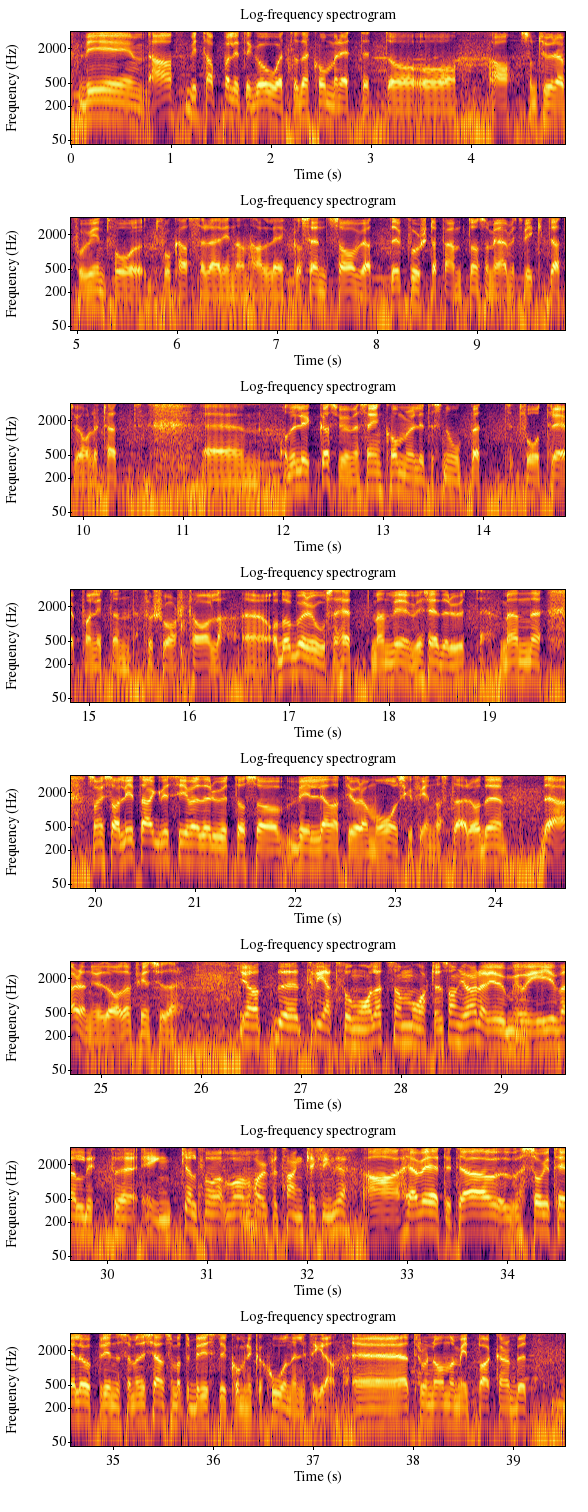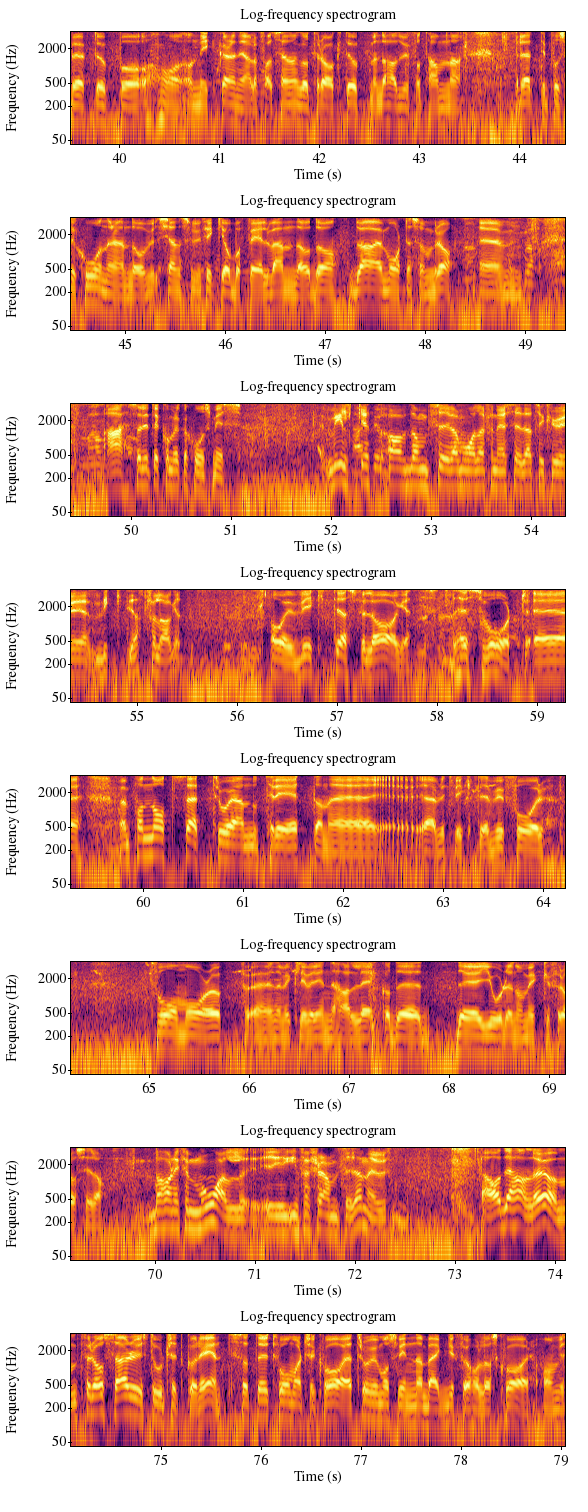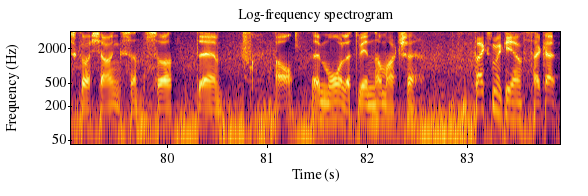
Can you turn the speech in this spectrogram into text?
vi, ja, vi tappar lite goet och där kommer 1-1 och, och ja, som tur är får vi in två, två kassar där innan halvlek och sen sa vi att det första 15 som är jävligt viktigt att vi håller tätt. Ehm, och det lyckas vi men sen kommer det lite snopet 2-3 på en liten försvarstavla ehm, och då börjar det osa hett men vi, vi reder ut det. Men eh, som vi sa, lite aggressivare där ute och så viljan att göra mål skulle finnas där och det, det är den ju idag, den finns ju där. Ja, eh, 3-2 målet som Mårtensson gör där i Umeå är ju väldigt eh, enkelt. Vad, vad har du för tankar kring det? Ja, jag vet inte. Jag såg ett hela upprinnelsen, men det känns som att det brister i kommunikationen lite grann. Eh, jag tror någon av mittbackarna be behövt upp och, och, och nicka den i alla fall. Sen har det gått rakt upp, men då hade vi fått hamna rätt i positioner ändå. Det känns som vi fick jobba felvända och då, då är Mårtensson bra. Eh, ah, så lite kommunikationsmiss. Vilket av de fyra målen från er sida tycker du är viktigast för laget? Oj, viktigast för laget? Det är svårt. Eh, men på något sätt tror jag ändå 3-1 är jävligt viktig. Vi får två mål upp eh, när vi kliver in i halvlek och det, det gjorde nog mycket för oss idag. Vad har ni för mål inför framtiden nu? Ja, det handlar ju om, för oss är det i stort sett gå rent. Så det är två matcher kvar. Jag tror vi måste vinna bägge för att hålla oss kvar om vi ska ha chansen. Så att, eh, ja, det är målet, vinna matcher. Tack så mycket Jens. Tackar.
